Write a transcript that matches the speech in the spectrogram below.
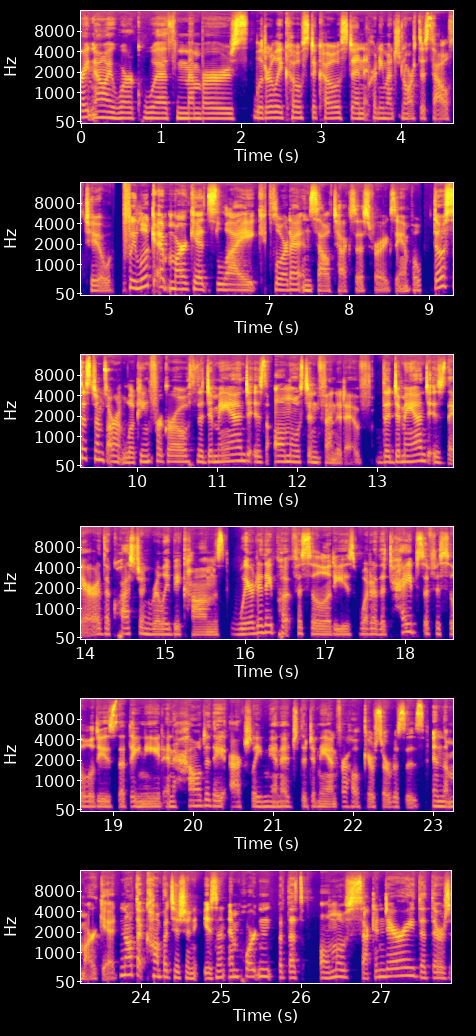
Right now, I work with members literally coast to coast and pretty much north to south, too. If we look at markets like Florida and South Texas, for example, those systems aren't looking for growth. The demand is almost infinitive. The demand is there. The question really becomes where do they put facilities? What are the types of facilities that they need? And how do they actually manage the demand for healthcare services in the market? Not that competition isn't important, but that's almost secondary, that there's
